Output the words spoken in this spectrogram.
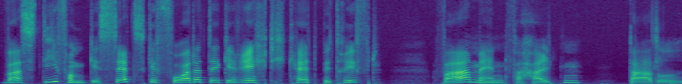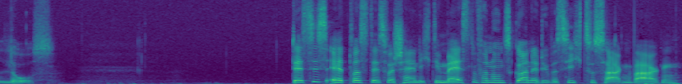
was die vom Gesetz geforderte Gerechtigkeit betrifft, war mein Verhalten tadellos. Das ist etwas, das wahrscheinlich die meisten von uns gar nicht über sich zu sagen wagen.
